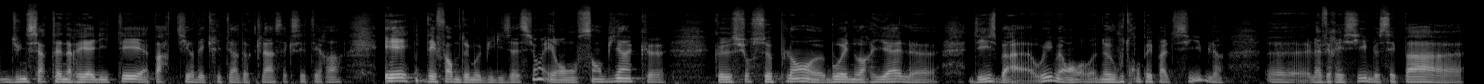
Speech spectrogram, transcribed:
d'une certaine réalité à partir des critères de classe, etc., et des formes de mobilisation. Et on sent bien que, que sur ce plan, euh, Beau et Noiriel euh, disent, bah oui, mais on, ne vous trompez pas de cible. Euh, la vraie cible, c'est pas,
